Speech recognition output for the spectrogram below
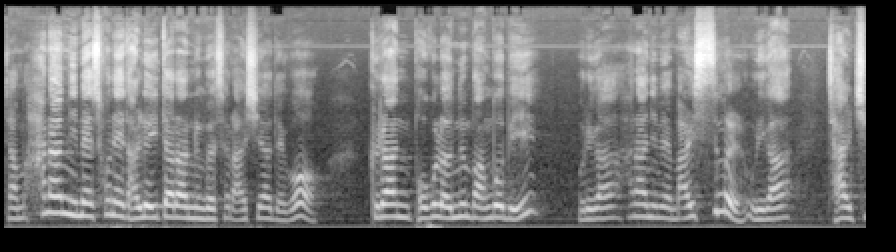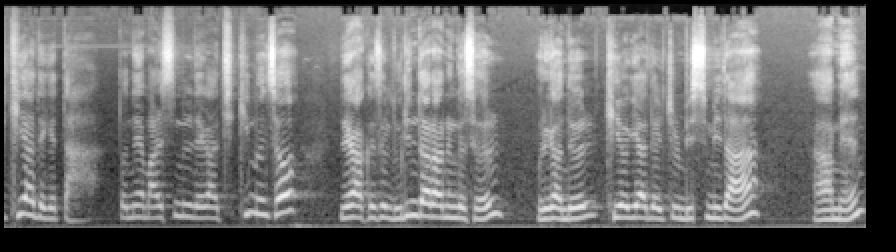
참 하나님의 손에 달려 있다라는 것을 아셔야 되고 그러한 복을 얻는 방법이 우리가 하나님의 말씀을 우리가 잘 지켜야 되겠다. 또 내 말씀을 내가 지키면서 내가 그것을 누린다라는 것을 우리가 늘 기억해야 될 줄 믿습니다. 아멘.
